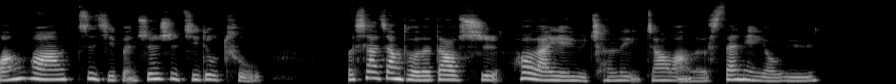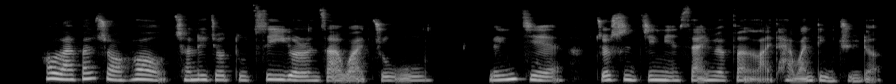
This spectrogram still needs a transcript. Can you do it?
王华自己本身是基督徒，而下降头的道士后来也与陈丽交往了三年有余。后来分手后，陈丽就独自一个人在外租屋。林姐则是今年三月份来台湾定居的，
